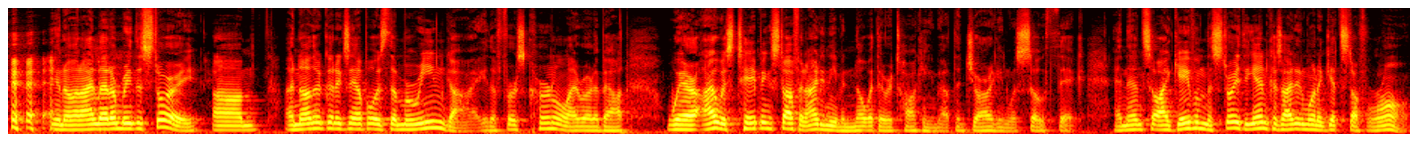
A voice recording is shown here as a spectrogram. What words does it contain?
you know, and I let him read the story. Um, another good example is the Marine guy, the first colonel I wrote about, where I was taping stuff and I didn't even know what they were talking about. The jargon was so thick. And then so I gave him the story at the end because I didn't want to get stuff wrong.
